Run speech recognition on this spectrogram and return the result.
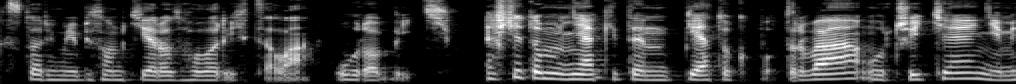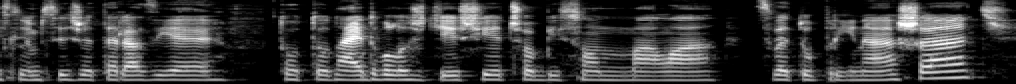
s ktorými by som tie rozhovory chcela urobiť. Ešte to nejaký ten piatok potrvá, určite. Nemyslím si, že teraz je toto najdôležitejšie, čo by som mala svetu prinášať.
